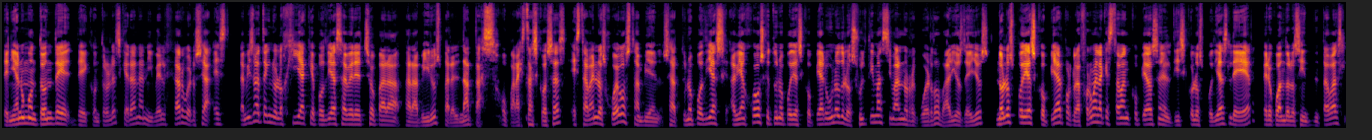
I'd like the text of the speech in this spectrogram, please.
tenían un montón de, controles que eran a nivel hardware. O sea, es la misma tecnología que podrías haber hecho para, para virus, para el NATAS o para estas cosas, estaba en los juegos también. O sea, tú no podías, habían juegos que tú no podías copiar. Uno de los últimos, si mal no recuerdo, varios de ellos, no los podías copiar porque la forma en la que estaban copiados en el disco los podías leer, pero cuando los intentabas,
